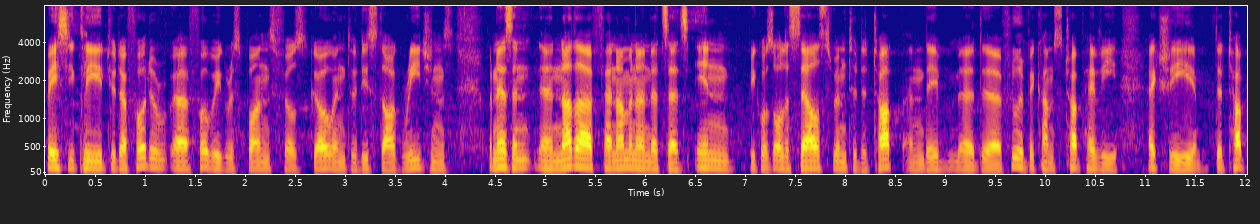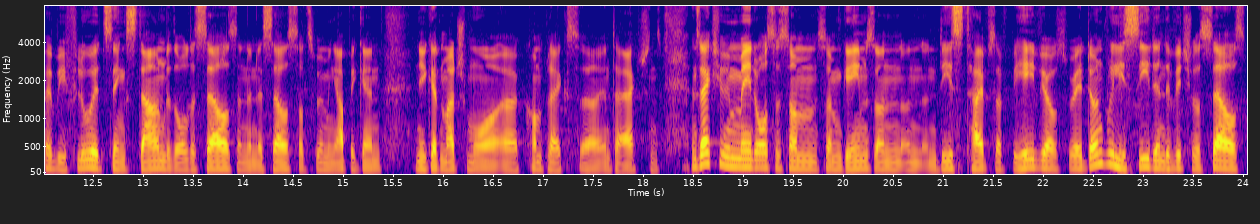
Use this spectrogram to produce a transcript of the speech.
basically to the photophobic response first go into these dark regions. But there's an, another phenomenon that sets in because all the cells swim to the top and they, uh, the fluid becomes top heavy. Actually, the top heavy fluid sinks down with all the cells and then the cells start swimming up again and you get much more uh, complex uh, interactions. And so actually we made also some, some games on, on, on, these types of behaviors where you don't really see the individual cells,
